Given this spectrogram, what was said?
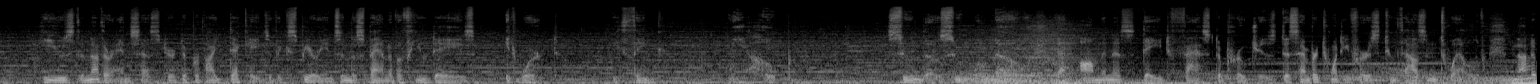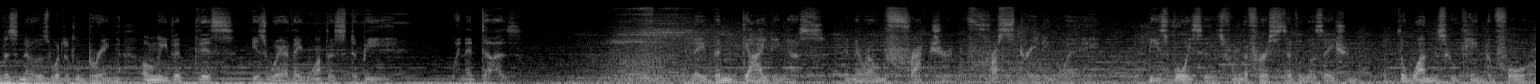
He used another ancestor to provide decades of experience in the span of a few days. It worked. We think. We hope. Soon, though, soon we'll know. That ominous date fast approaches, December 21st, 2012. None of us knows what it'll bring, only that this is where they want us to be. When it does. They've been guiding us in their own fractured, frustrating way. These voices from the first civilization, the ones who came before,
